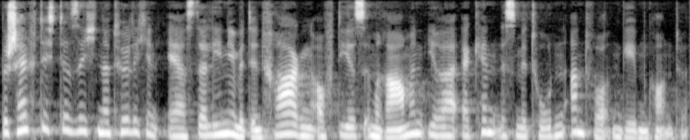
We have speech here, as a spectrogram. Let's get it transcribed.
beschäftigte sich natürlich in erster Linie mit den Fragen, auf die es im Rahmen ihrer Erkenntnismethoden Antworten geben konnte.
